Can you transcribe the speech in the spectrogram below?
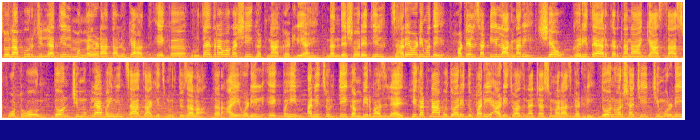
सोलापूर जिल्ह्यातील मंगळवेढा तालुक्यात एक हृदयद्रावक अशी घटना घडली आहे. नंदेश्वर येथील झारेवाडीमध्ये हॉटेलसाठी लागणारी शेव घरी तयार करताना गॅसचा स्फोट होऊन दोन चिमुकल्या बहिणींचा जागीच मृत्यू झाला. तर आई वडील एक बहीण आणि चुलती गंभीर भाजली आहेत. ही घटना बुधवारी दुपारी अडीच वाजण्याच्या सुमारास घडली. दोन वर्षाची चिमुरडी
